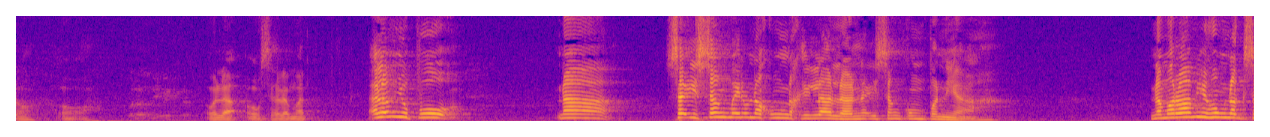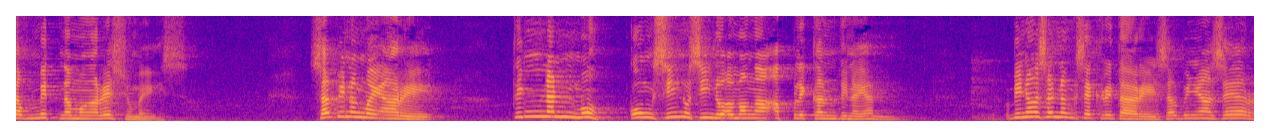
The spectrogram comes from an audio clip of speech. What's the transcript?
No? Oo. Wala. Oh, salamat. Alam nyo po, na sa isang mayroon akong nakilala na isang kumpanya na marami hong nag-submit ng mga resumes, sabi ng may-ari, tingnan mo kung sino-sino ang mga aplikante na yan. Binasa ng sekretary, sabi niya, Sir,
